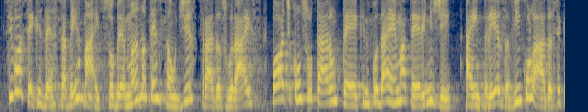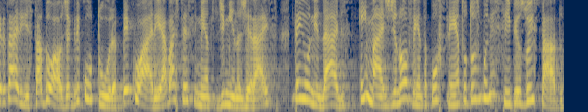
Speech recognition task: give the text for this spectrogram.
Se você quiser saber mais sobre a manutenção de estradas rurais, pode consultar um técnico da Emater MG. A empresa, vinculada à Secretaria Estadual de Agricultura, Pecuária e Abastecimento de Minas Gerais, tem unidades em mais de 90% dos municípios do estado.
